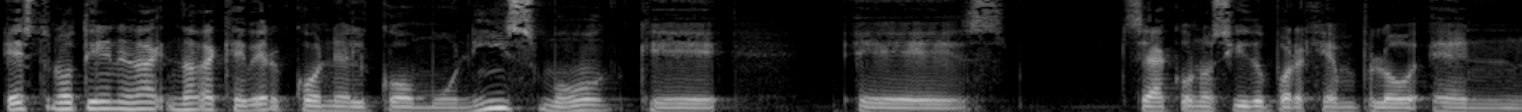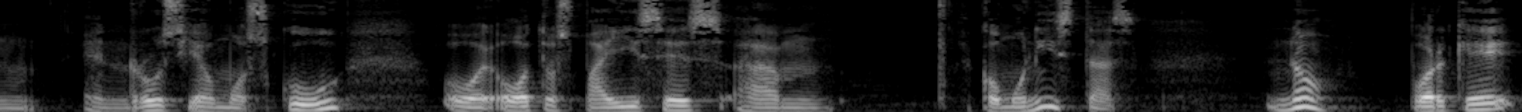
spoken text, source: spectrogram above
esto no tiene nada, que ver con el comunismo que se ha conocido, por ejemplo, en, en, Rusia o Moscú o otros países comunistas. No, porque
